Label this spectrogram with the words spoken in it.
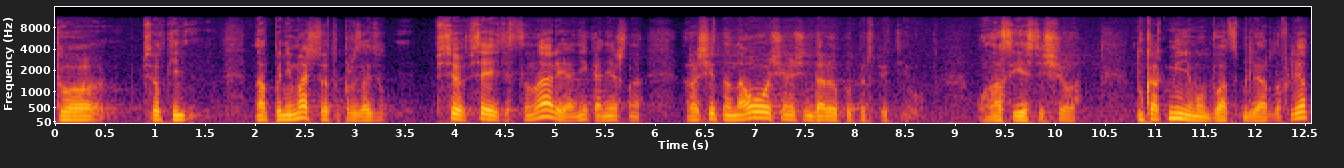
то все-таки надо понимать, что это произойдет. Все, все эти сценарии, они, конечно, рассчитаны на очень-очень далекую перспективу. У нас есть еще, ну, как минимум 20 миллиардов лет,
